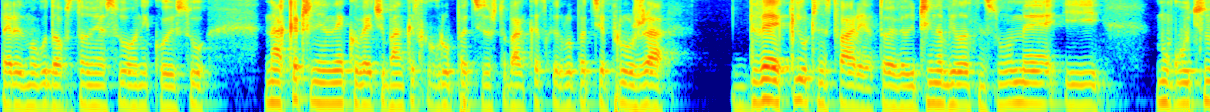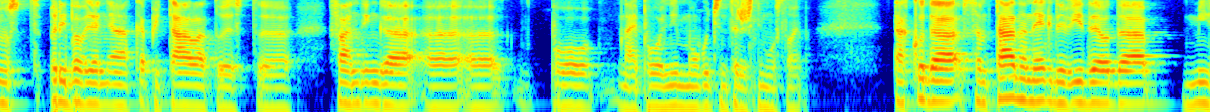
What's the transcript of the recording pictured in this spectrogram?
period, mogu da obstanu su oni koji su nakačeni na neku veću bankarsku grupaciju, zašto bankarska grupacija pruža dve ključne stvari, a to je veličina bilansne sume i mogućnost pribavljanja kapitala, to jest uh, fundinga po najpovoljnijim mogućim tržišnim uslovima. Tako da sam tada negde video da mi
